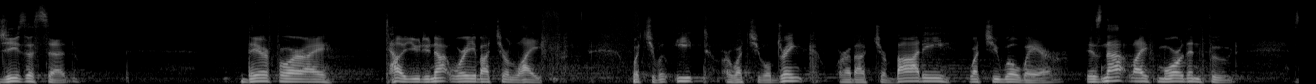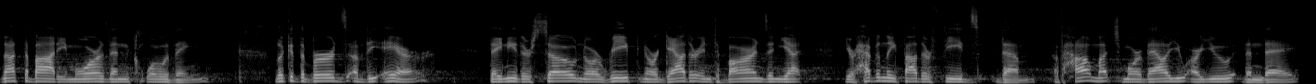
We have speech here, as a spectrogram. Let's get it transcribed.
Jesus said, Therefore, I tell you, do not worry about your life, what you will eat or what you will drink, or about your body, what you will wear. Is not life more than food? Is not the body more than clothing? Look at the birds of the air. They neither sow nor reap nor gather into barns, and yet your heavenly Father feeds them. Of how much more value are you than they?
